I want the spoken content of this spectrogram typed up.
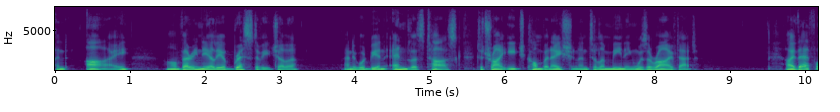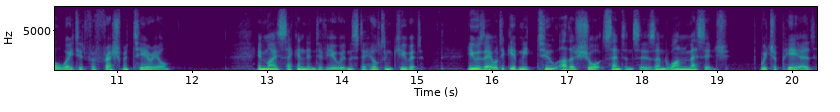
and I are very nearly abreast of each other and it would be an endless task to try each combination until a meaning was arrived at. I therefore waited for fresh material. In my second interview with Mr. Hilton Cubitt, he was able to give me two other short sentences and one message, which appeared,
